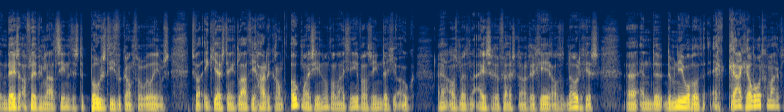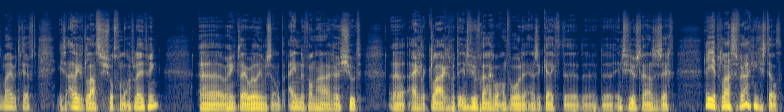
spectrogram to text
in deze aflevering laten zien, het is de positieve kant van Williams. Terwijl ik juist denk, laat die harde kant ook maar zien. Want dan laat je in ieder geval zien dat je ook hè, als met een ijzeren vuist kan regeren als het nodig is. Uh, en de, de manier waarop dat echt kraakhelder wordt gemaakt wat mij betreft, is eigenlijk het laatste shot van de aflevering. Uh, waarin Claire Williams aan het einde van haar uh, shoot uh, eigenlijk klaar is met de interviewvragen beantwoorden. En ze kijkt de, de, de interviewster aan en ze zegt... hey, je hebt de laatste vraag niet gesteld.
